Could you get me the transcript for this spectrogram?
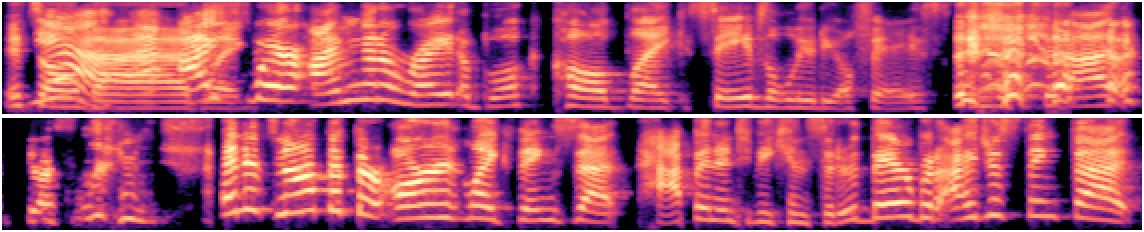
it's yeah, all bad i, I like, swear i'm gonna write a book called like save the luteal phase. That just, and it's not that there aren't like things that happen and to be considered there but i just think that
